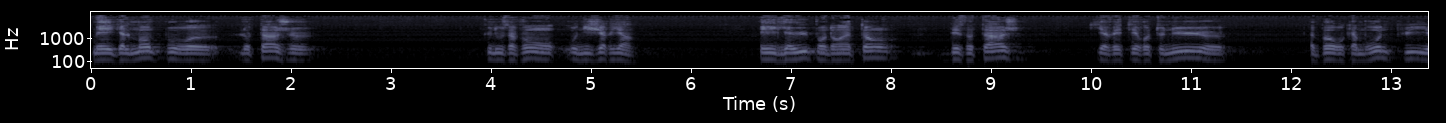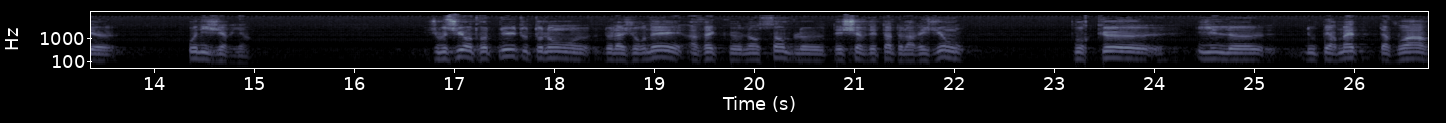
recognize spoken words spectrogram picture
mais également pour l'otage que nous avons au Nigeria. Et il y a eu pendant un temps des otages qui avaient été retenus d'abord au Cameroun, puis au Nigeria. Je me suis entretenu tout au long de la journée avec l'ensemble des chefs d'État de la région pour qu'ils nous permettent d'avoir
